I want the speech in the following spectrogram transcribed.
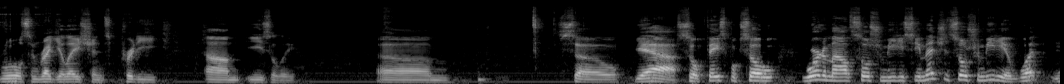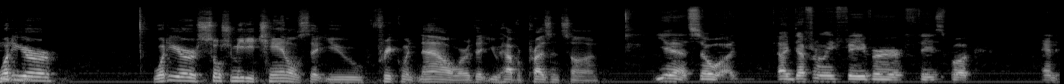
rules and regulations pretty um, easily. Um, so yeah. So Facebook. So word of mouth, social media. So you mentioned social media. What what are Mhm. your what are your social media channels that you frequent now, or that you have a presence on? Yeah, so I, I definitely favor Facebook and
